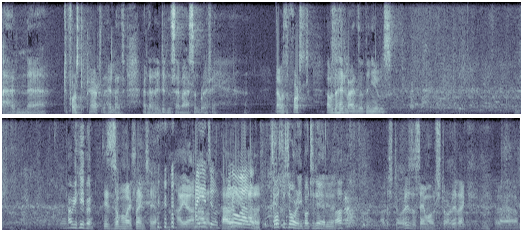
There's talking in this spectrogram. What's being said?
and uh, the first part of the headlines, and that I didn't say mass in Breaffy. That was the first. That was the headlines of the news. How are you keeping? These are some of my friends here. Hi, I'm How are you doing? Alan. Hello, Alan. So what's the story about today anyway? Well, the story is the same old story. Like um,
